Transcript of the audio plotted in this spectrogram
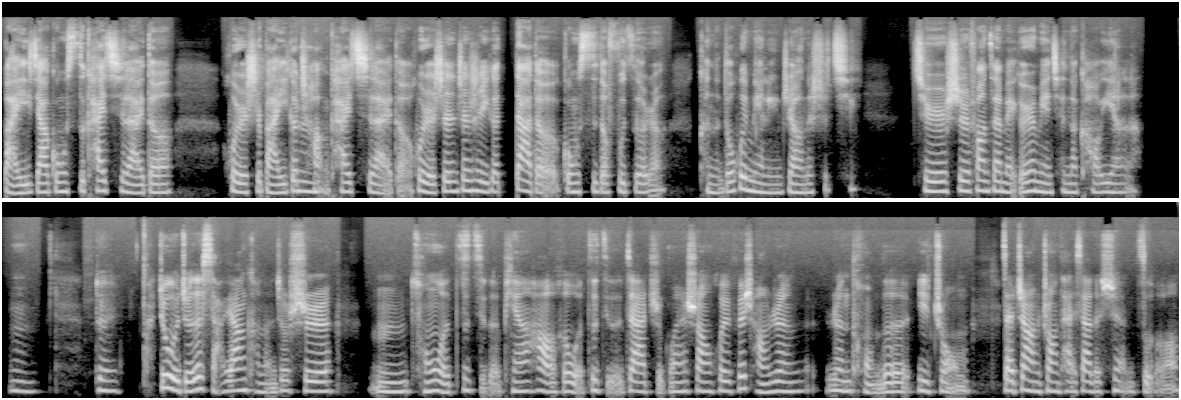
把一家公司开起来的，或者是把一个厂开起来的，或者是真是一个大的公司的负责人，可能都会面临这样的事情。其实是放在每个人面前的考验了。嗯，对。就我觉得小样可能就是，嗯，从我自己的偏好和我自己的价值观上会非常认认同的一种在这样状态下的选择，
